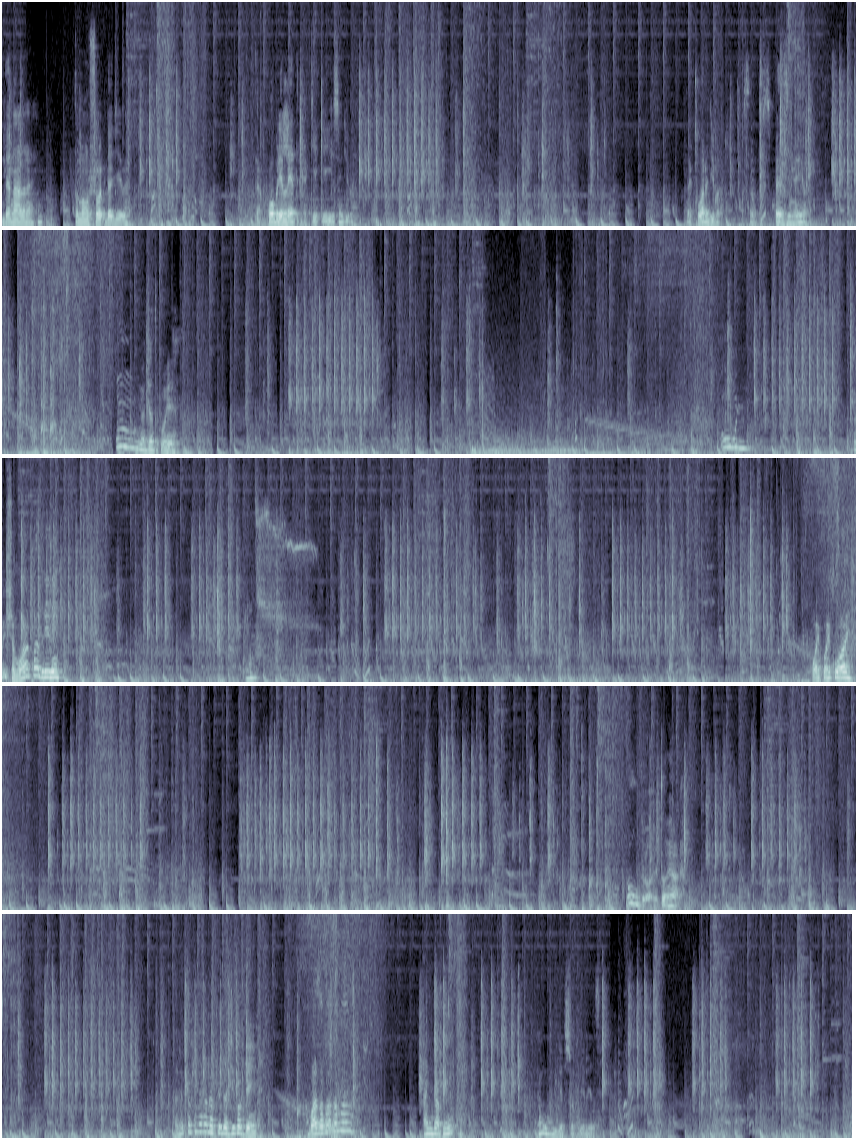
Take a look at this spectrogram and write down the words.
Não der nada, né? Tomar um choque da diva. Tá cobra elétrica aqui, que isso, hein, diva? Sai fora, diva. Pezinho aí, ó. Hum, não adianta correr. Ui, chamou a quadrilha, hein? Corre, corre, corre. Oh, droga, tô em A gente tá comendo a HP da diva bem. Vaza, vaza, vaza. Ainda bem. Olha só que beleza.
